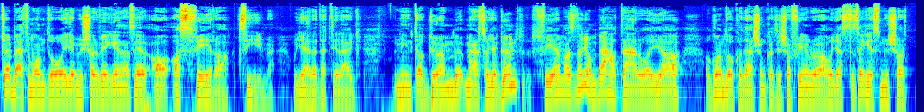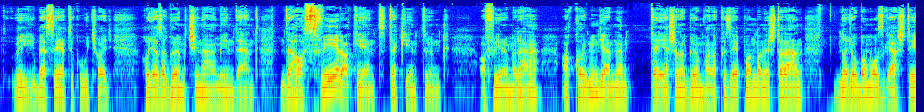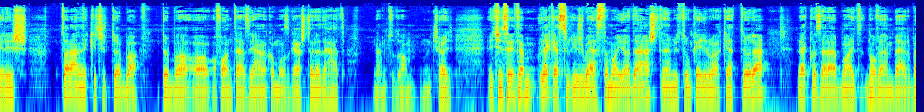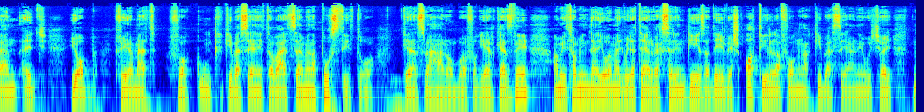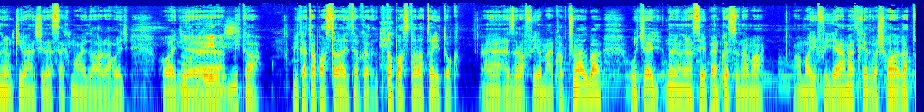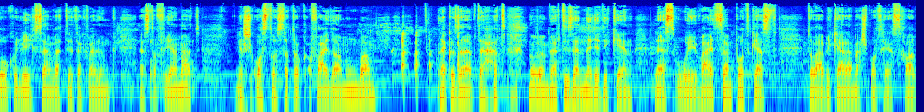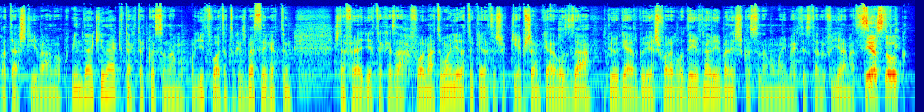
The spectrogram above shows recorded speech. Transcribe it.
többet mondó, így a műsor végén azért a, a szféra cím, ugye eredetileg, mint a gömb, mert hogy a gömb film az nagyon behatárolja a gondolkodásunkat is a filmről, ahogy ezt az egész műsort végig beszéltük úgy, hogy, hogy az a gömb csinál mindent. De ha szféraként tekintünk a filmre, akkor mindjárt nem teljesen a gömb van a középpontban, és talán nagyobb a mozgástér is, talán egy kicsit több a, több a, a, a fantáziának a mozgástere, de hát nem tudom. Úgyhogy, úgyhogy szerintem lekezdtük is be ezt a mai adást, nem jutunk egyről a kettőre, legközelebb majd novemberben egy jobb filmet fogunk kibeszélni itt a Vágy szemben, a Pusztító 93-ból fog érkezni, amit ha minden jól megy, vagy a tervek szerint Géza Dév és Attila fognak kibeszélni, úgyhogy nagyon kíváncsi leszek majd arra, hogy, hogy én is. mik a, mik a tapasztalataitok, tapasztalataitok ezzel a filmmel kapcsolatban, úgyhogy nagyon-nagyon szépen köszönöm a, a mai figyelmet, kedves hallgatók, hogy végig szenvedtétek velünk ezt a filmet, és osztoztatok a fájdalmunkban. Legközelebb tehát november 14-én lesz új White Podcast, további kellemes podcast hallgatást kívánok mindenkinek, nektek köszönöm, hogy itt voltatok és beszélgettünk, és ne felejtjétek, ez a formátum annyira tökéletes, hogy kép sem kell hozzá. Kő Gergő és Faragó Dév nevében, és köszönöm a mai megtisztelő figyelmet. Sziasztok!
